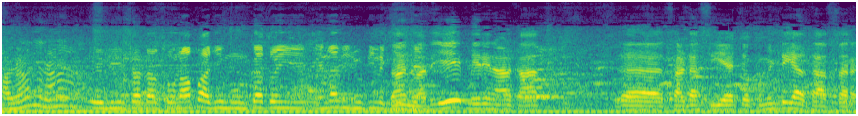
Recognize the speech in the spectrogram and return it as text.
ਆ ਜਾਣਾ ਜੀ ਰਹਿਣਾ। ਇਹ ਵੀਰ ਸਾਡਾ ਸੋਨਾ ਭਾਜੀ ਮੂਨਕਾ ਤੋਂ ਹੀ ਇਹਨਾਂ ਦੀ ਡਿਊਟੀ ਲੱਗੀ ਧੰਨਵਾਦ। ਇਹ ਮੇਰੇ ਨਾਲ ਖਾਸ ਸਾਡਾ ਸੀਐਚਓ ਕਮਿਊਨਿਟੀ ਹੈਲਥ ਅਫਸਰ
